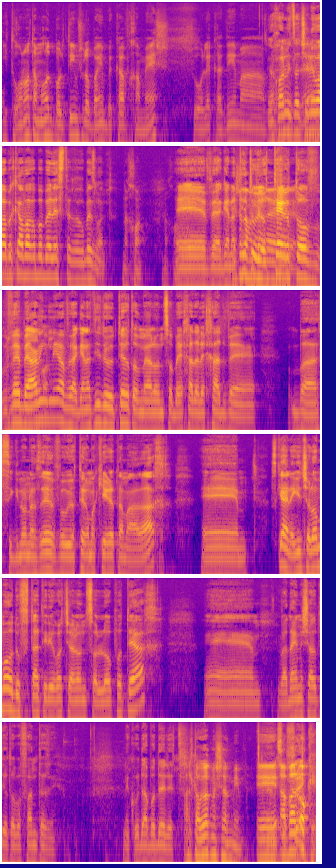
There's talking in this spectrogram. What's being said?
היתרונות המאוד בולטים שלו באים בקו חמש, שהוא עולה קדימה. נכון, מצד שני הוא היה בקו ארבע בלסטר הרבה זמן. נכון. נכון. אה, והגנתית הוא יותר אה, טוב, ובאנגליה, נכון. והגנתית הוא יותר טוב מאלונסו באחד על אחד ובסגנון הזה, והוא יותר מכיר את המערך. אה, אז כן, אני אגיד שלא מאוד הופתעתי לראות שאלונסו לא פותח, ועדיין השארתי אותו בפנטזי. נקודה בודדת. על טעויות משלמים. אה, אבל אוקיי,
